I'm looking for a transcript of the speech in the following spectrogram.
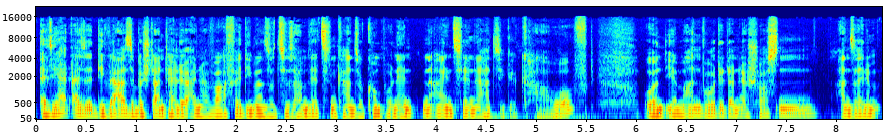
Äh, Sie hat also diverse Bestandteile einer Waffe, die man so zusammensetzen kann, so Komponenten einzelne hat sie gekauft. Und ihr Mann wurde dann erschossen an seinem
